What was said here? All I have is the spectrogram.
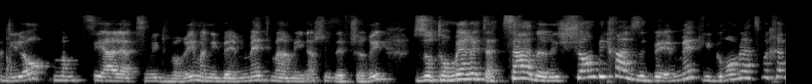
אני לא ממציאה לעצמי דברים, אני באמת מאמינה שזה אפשרי. זאת אומרת, הצעד הראשון בכלל זה באמת לגרום לעצמכם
